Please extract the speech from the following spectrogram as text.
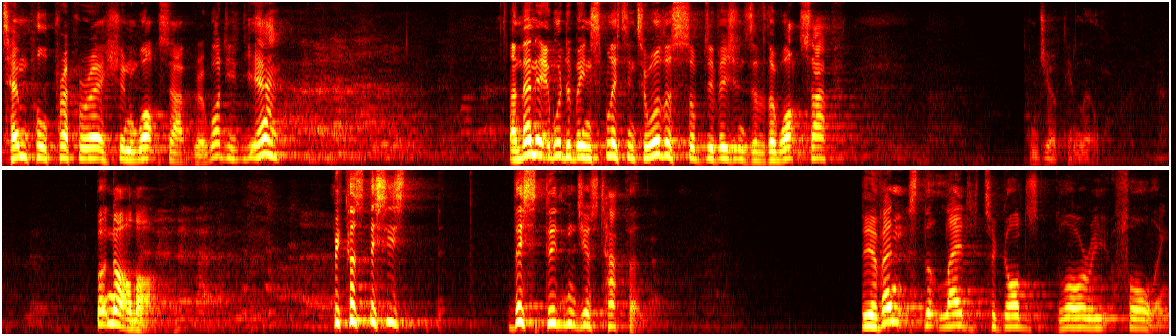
temple preparation WhatsApp group. What do you, yeah? And then it would have been split into other subdivisions of the WhatsApp. I'm joking a little but not a lot. Because this is this didn't just happen. The events that led to God's glory falling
